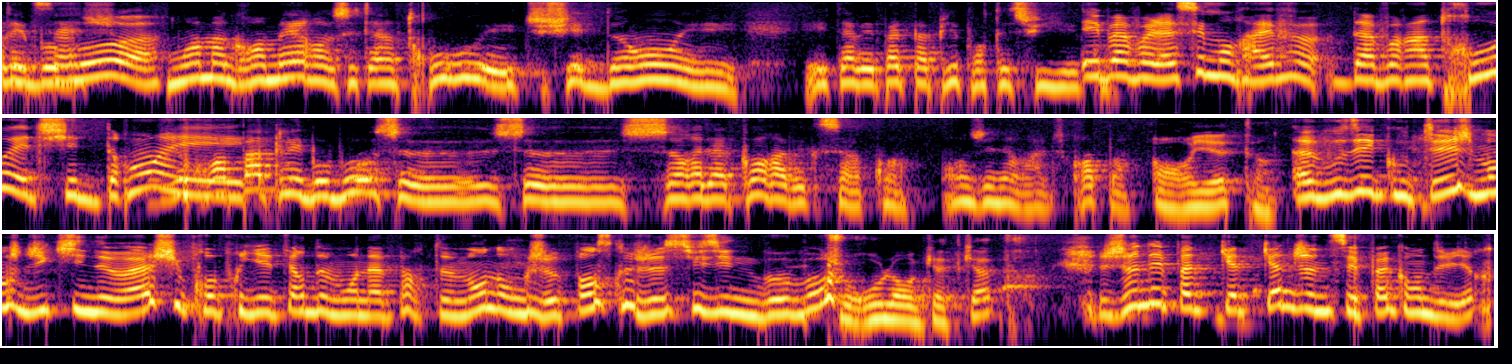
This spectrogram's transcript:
t'es bobo. sèches. Moi, ma grand-mère, c'était un trou et tu chiais dedans et et t'avais pas de papier pour t'essuyer. Et quoi. ben voilà, c'est mon rêve d'avoir un trou et de chier dedans. je et... crois pas que les bobos se, se- seraient d'accord avec ça, quoi. En général, je crois pas. Henriette À vous écouter, je mange du quinoa, je suis propriétaire de mon appartement, donc je pense que je suis une bobo. Tu roules en 4x4 Je n'ai pas de 4x4, je ne sais pas conduire.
